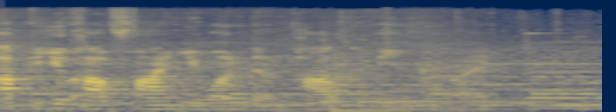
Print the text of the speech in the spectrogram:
up to you how fine you want the pulp to be, right?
